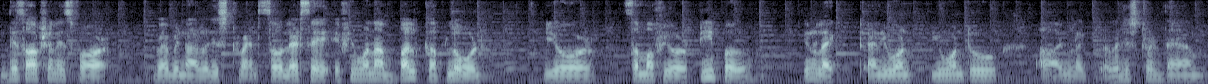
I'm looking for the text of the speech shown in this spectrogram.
this option is for webinar registrants. So let's say if you wanna bulk upload your some of your people you know like and you want you want to uh, you know like register them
